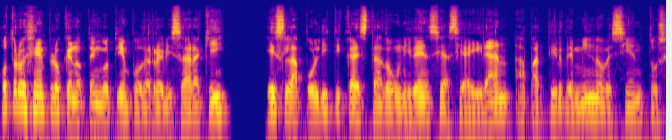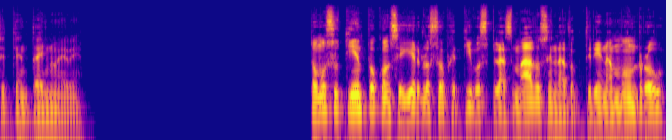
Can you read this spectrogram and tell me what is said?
Otro ejemplo que no tengo tiempo de revisar aquí es la política estadounidense hacia Irán a partir de 1979. Tomó su tiempo conseguir los objetivos plasmados en la doctrina Monroe,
